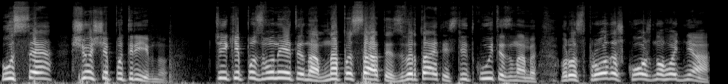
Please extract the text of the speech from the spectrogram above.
Усе, що ще потрібно. Тільки позвонити нам, написати, звертайтесь, слідкуйте за нами. Розпродаж кожного дня.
